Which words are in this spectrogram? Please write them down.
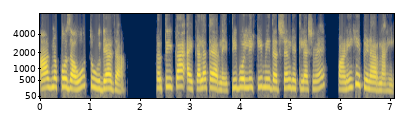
"आज नको जाऊ, तू उद्या जा." तर ती काय ऐकायला तयार नाही. ती बोलली, की "मी दर्शन घेतल्याशिवाय पाणीही पिणार नाही."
